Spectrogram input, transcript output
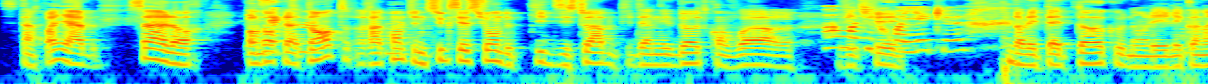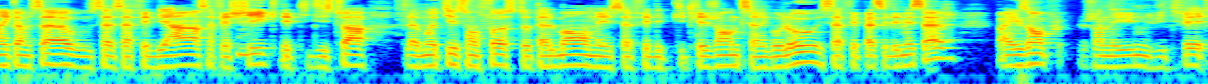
c'est incroyable ça alors pendant que la tante raconte une succession de petites histoires de petites anecdotes qu'on voit euh, Ah, moi qui fait. croyais que... dans les TED Talks ou dans les, les conneries comme ça où ça ça fait bien, ça fait chic, des petites histoires, la moitié sont fausses totalement, mais ça fait des petites légendes, c'est rigolo et ça fait passer des messages. Par exemple, j'en ai une vite fait.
